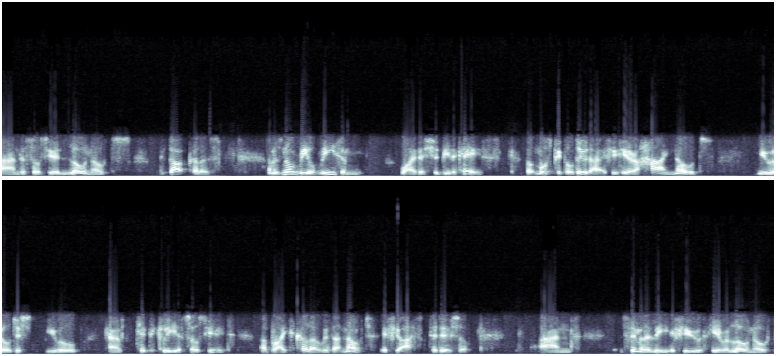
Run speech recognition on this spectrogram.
and associate low notes with dark colours. And there's no real reason why this should be the case, but most people do that. If you hear a high note, you will just you will kind of typically associate a bright colour with that note if you're asked to do so. And similarly, if you hear a low note,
